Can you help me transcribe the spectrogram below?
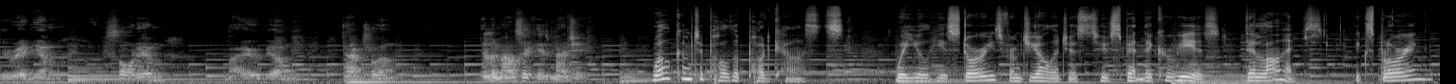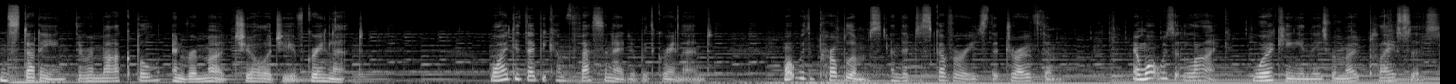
uranium, thorium, niobium, tantalum. Ilimaussaq is magic. Welcome to Polar Podcasts, where you'll hear stories from geologists who've spent their careers, their lives, exploring and studying the remarkable and remote geology of Greenland. Why did they become fascinated with Greenland? What were the problems and the discoveries that drove them? And what was it like working in these remote places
